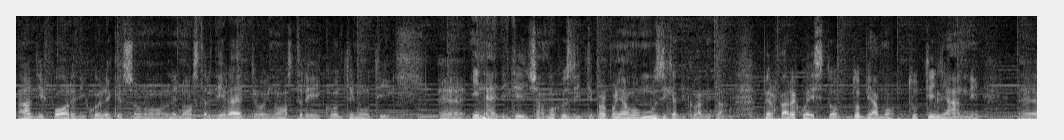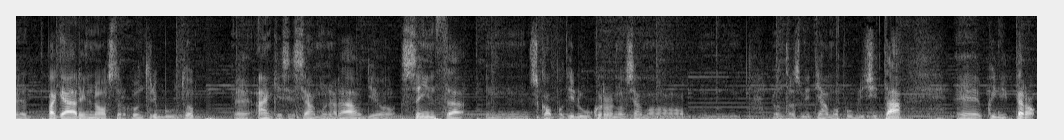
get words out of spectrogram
al di fuori di quelle che sono le nostre dirette o i nostri contenuti eh, inediti, diciamo così, ti proponiamo musica di qualità. Per fare questo dobbiamo tutti gli anni eh, pagare il nostro contributo, eh, anche se siamo una radio senza mh, mm, scopo di lucro, non, siamo, mh, mm, non trasmettiamo pubblicità eh, quindi però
